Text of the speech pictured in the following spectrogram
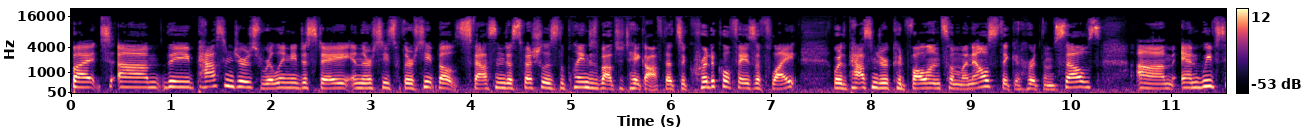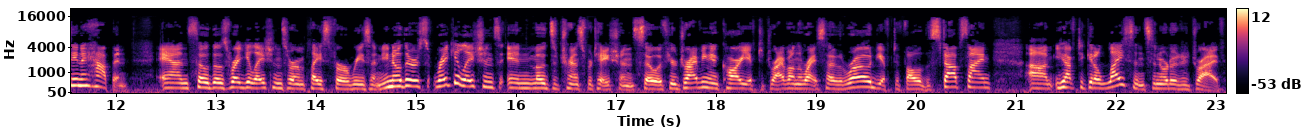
But um, the passengers really need to stay in their seats with their seatbelts fastened, especially as the plane is about to take off. That's a critical phase of flight where the passenger could fall on someone else, they could hurt themselves, um, and we've seen it happen. And so those regulations are in place for a reason. You know, there's regulations in modes of transportation. So if you're driving a car, you have to drive on the right side of the road, you have to follow the stop sign, um, you have to get a license in order to drive.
